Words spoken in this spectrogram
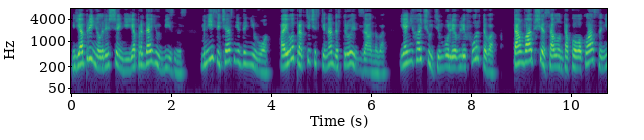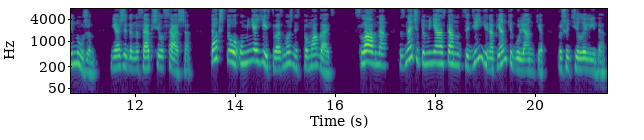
Я принял решение, я продаю бизнес. Мне сейчас не до него, а его практически надо строить заново. Я не хочу, тем более в Лефортово. Там вообще салон такого класса не нужен, неожиданно сообщил Саша. Так что у меня есть возможность помогать. Славно. Значит, у меня останутся деньги на пьянки-гулянки, пошутила Лида.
